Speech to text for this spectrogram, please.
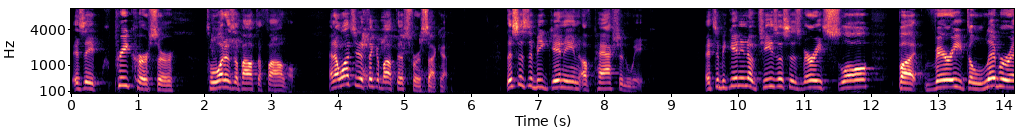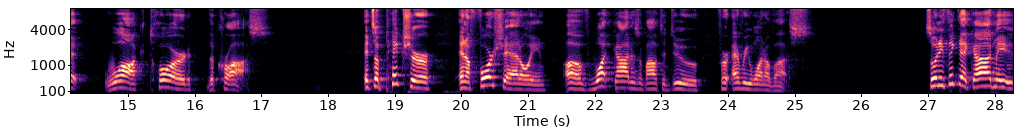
is a precursor to what is about to follow. And I want you to think about this for a second. This is the beginning of Passion Week. It's the beginning of Jesus' very slow but very deliberate walk toward the cross. It's a picture and a foreshadowing of what God is about to do for every one of us. So when you think that God may,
